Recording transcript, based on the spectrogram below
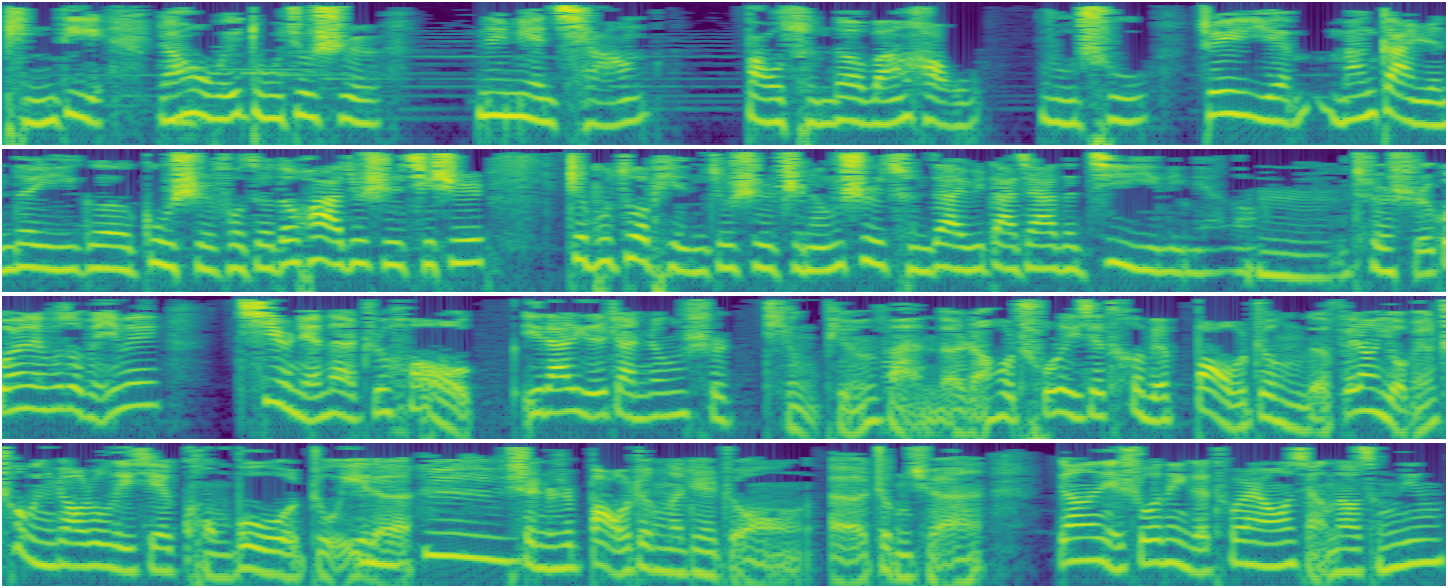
平地，然后唯独就是那面墙保存的完好如初，所以也蛮感人的一个故事。否则的话，就是其实这部作品就是只能是存在于大家的记忆里面了。嗯，确实，关于那部作品，因为。七十年代之后，意大利的战争是挺频繁的，然后出了一些特别暴政的、非常有名、臭名昭著的一些恐怖主义的，嗯，甚至是暴政的这种呃政权。刚才你说那个，突然让我想到，曾经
